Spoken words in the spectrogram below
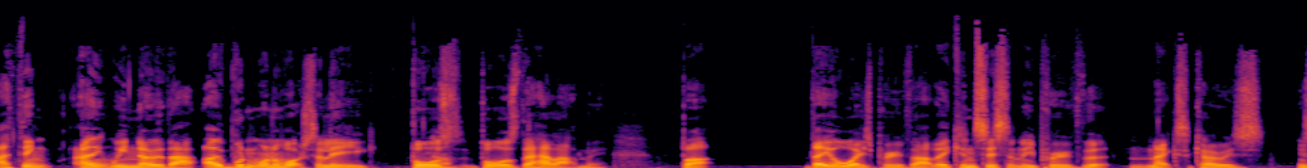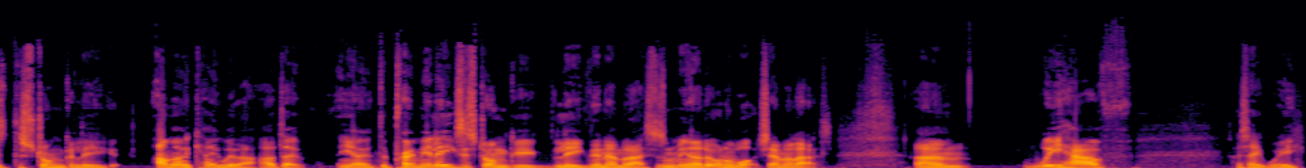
I think I think we know that. I wouldn't want to watch the league. Bores bores the hell out of me, but they always prove that. They consistently prove that Mexico is is the stronger league. I'm okay with that. I don't, you know, the Premier League's a stronger league than MLS. Doesn't mean I don't want to watch MLS. Um, we have, I say we,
